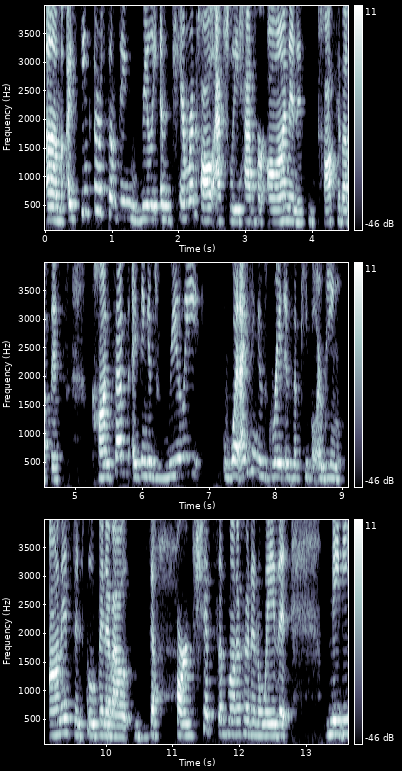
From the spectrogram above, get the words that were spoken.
Um, I think there's something really, and Tamron Hall actually had her on and it talked about this concept. I think it's really what I think is great is that people are being honest and open about the hardships of motherhood in a way that maybe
